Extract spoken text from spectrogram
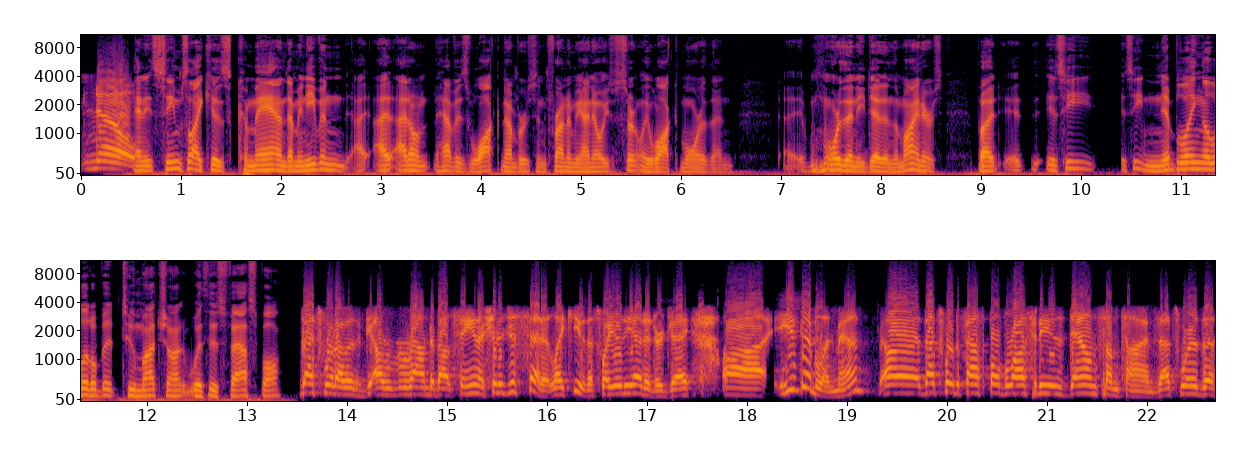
No, And it seems like his command. I mean, even I, I don't have his walk numbers in front of me. I know he's certainly walked more than more than he did in the minors. But is he is he nibbling a little bit too much on with his fastball? That's what I was around about saying. I should have just said it like you. That's why you're the editor, Jay. Uh, he's nibbling, man. Uh, that's where the fastball velocity is down sometimes. That's where the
